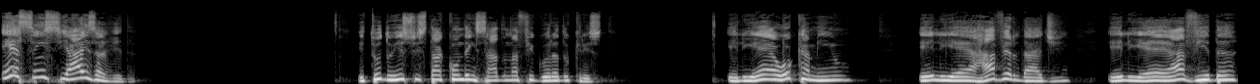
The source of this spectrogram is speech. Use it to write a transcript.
essenciais à vida. E tudo isso está condensado na figura do Cristo. Ele é o caminho, ele é a verdade ele é a vida,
